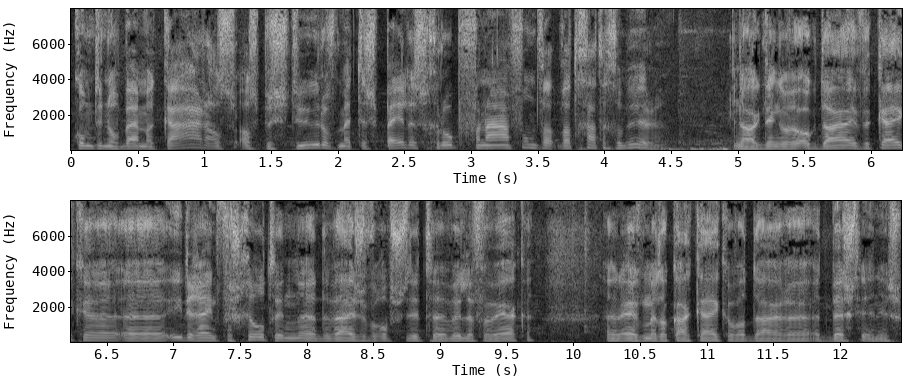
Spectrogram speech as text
komt u nog bij elkaar als, als bestuur of met de spelersgroep vanavond? Wat, wat gaat er gebeuren? Nou, ik denk dat we ook daar even kijken. Iedereen verschilt in de wijze waarop ze dit willen verwerken. En even met elkaar kijken wat daar het beste in is.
